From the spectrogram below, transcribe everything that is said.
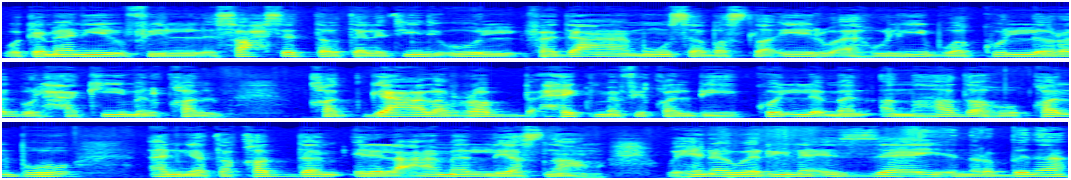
وكمان في الصح 36 يقول فدعا موسى بصلائيل وأهوليب وكل رجل حكيم القلب. قد جعل الرب حكمة في قلبه. كل من أنهضه قلبه أن يتقدم إلى العمل ليصنعه. وهنا يورينا إزاي أن ربنا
